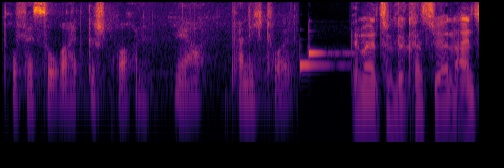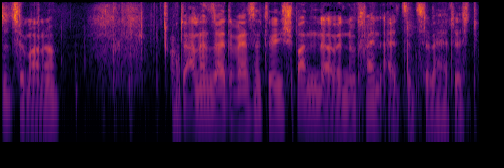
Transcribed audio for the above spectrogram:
Professore hat gesprochen. Ja, fand ich toll. Ich meine, zum Glück hast du ja ein Einzelzimmer, ne? Auf der anderen Seite wäre es natürlich spannender, wenn du kein Einzelzimmer hättest.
